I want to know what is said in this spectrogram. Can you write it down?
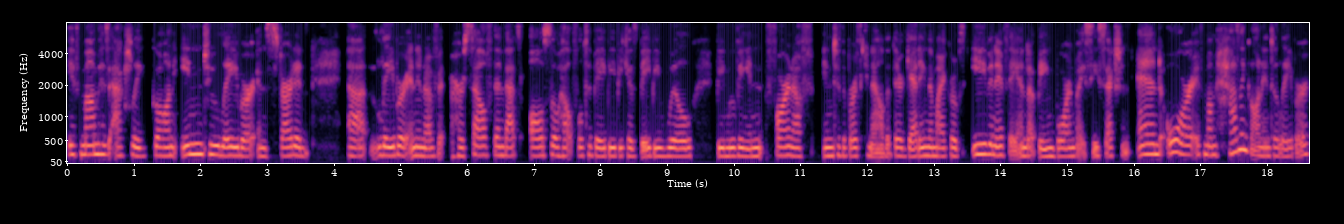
if mom has actually gone into labor and started uh, labor in and of herself, then that's also helpful to baby because baby will be moving in far enough into the birth canal that they're getting the microbes, even if they end up being born by C-section. And or if mom hasn't gone into labor,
